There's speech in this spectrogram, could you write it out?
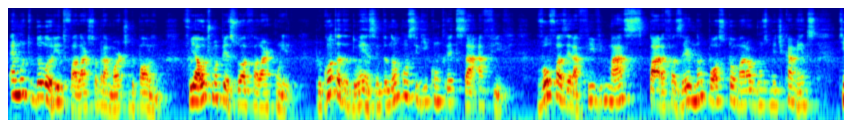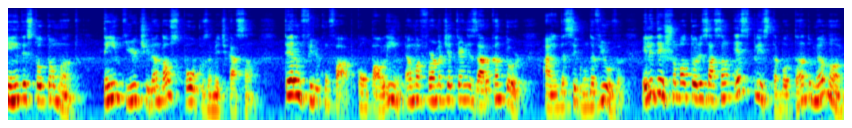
É muito dolorido falar sobre a morte do Paulinho. Fui a última pessoa a falar com ele. Por conta da doença, ainda não consegui concretizar a FIV. Vou fazer a FIV, mas para fazer não posso tomar alguns medicamentos que ainda estou tomando. Tenho que ir tirando aos poucos a medicação. Ter um filho com, com o Paulinho é uma forma de eternizar o cantor, ainda segundo a viúva. Ele deixou uma autorização explícita, botando meu nome,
